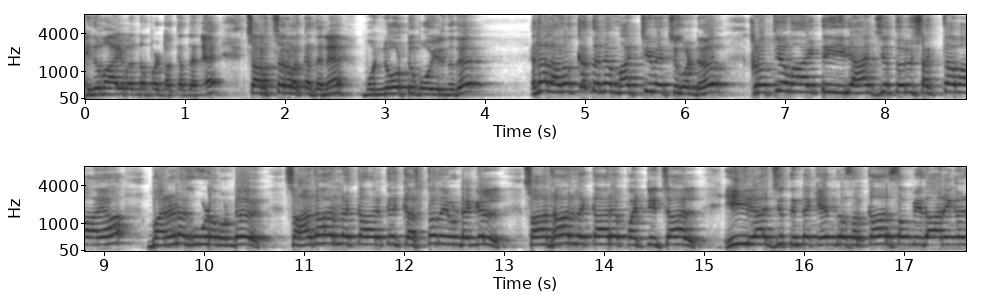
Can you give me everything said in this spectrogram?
ഇതുമായി ബന്ധപ്പെട്ടൊക്കെ തന്നെ ചർച്ചകളൊക്കെ തന്നെ മുന്നോട്ട് പോയിരുന്നത്. എന്നാൽ അതൊക്കെ തന്നെ മാറ്റിവെച്ചുകൊണ്ട് കൃത്യമായിട്ട് ഈ രാജ്യത്തൊരു ശക്തമായ ഭരണകൂടമുണ്ട്. സാധാരണക്കാർക്ക് കഷ്ടതയുണ്ടെങ്കിൽ സാധാരണക്കാരെ പറ്റിച്ചാൽ ഈ രാജ്യത്തിന്റെ കേന്ദ്ര സർക്കാർ സംവിധാനങ്ങൾ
